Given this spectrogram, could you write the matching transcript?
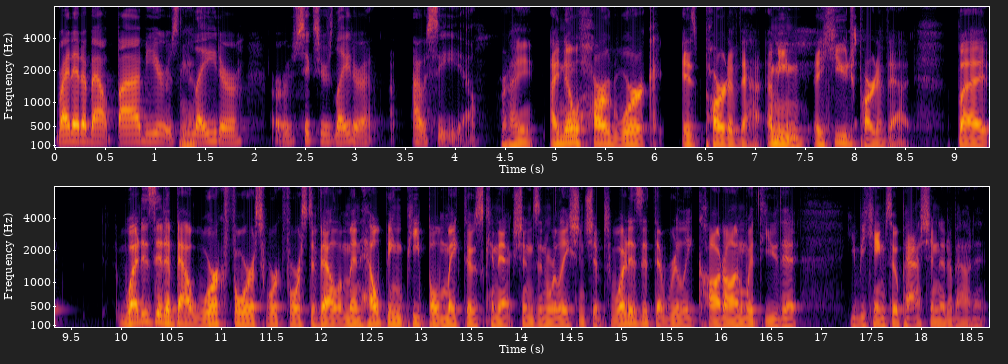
right at about five years yeah. later or six years later, I was CEO. Right. I know hard work is part of that. I mean, mm-hmm. a huge part of that. But what is it about workforce, workforce development, helping people make those connections and relationships? What is it that really caught on with you that you became so passionate about it?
